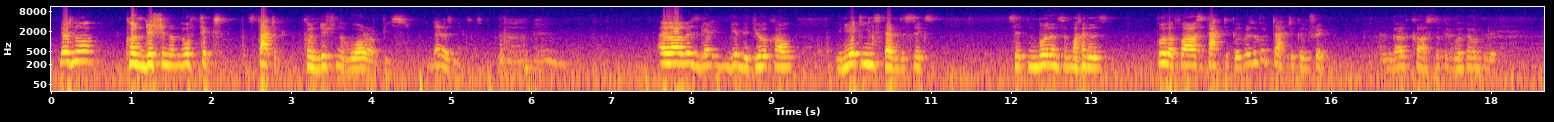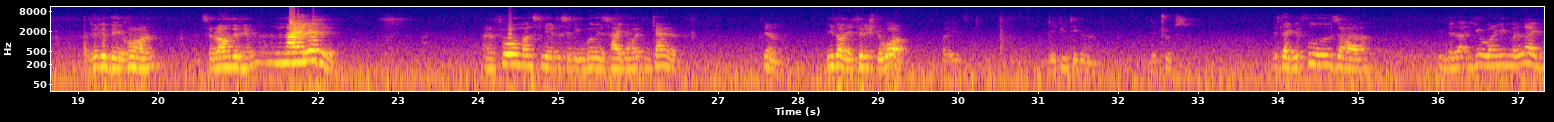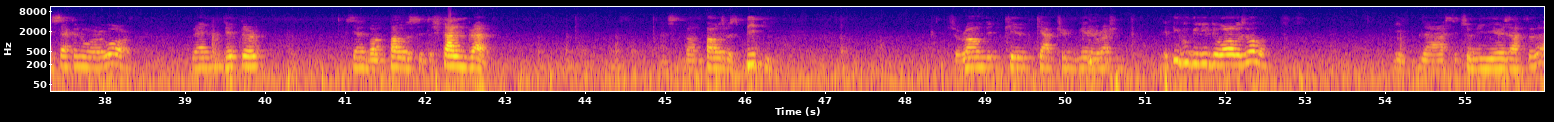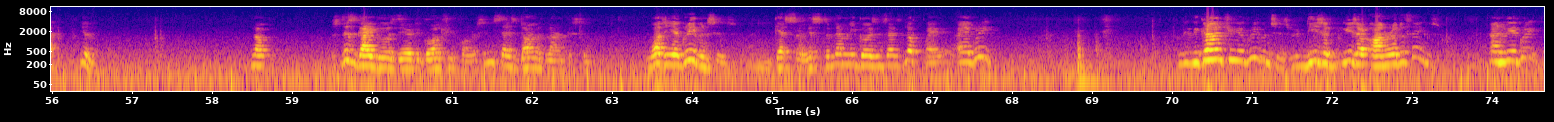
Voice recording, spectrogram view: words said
There's no condition of no fixed, static condition of war or peace. That doesn't exist. I always get, give the joke how in 1876, Sitting Bull and some others pulled a fast tactical, it was a good tactical trick, and got Custer to go down to the little big horn and surrounded him and annihilated him. And four months later, Sitting Bull is hiding out in Canada. You know, he thought he finished the war by defeating uh, the troops. It's like the fools uh, in the you weren't even alive the Second World War when Hitler sent von Paulus into Stalingrad. And von Paulus was beaten, surrounded, killed, captured, made a Russian. The people believed the war was over. It lasted so many years after that, you know. Now, so this guy goes there to Galtree Forest and he says, John of Lancaster, what are your grievances? And he gets a list of them and he goes and says, look, I, I agree we grant you your grievances. These are, these are honorable things. And we agree.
